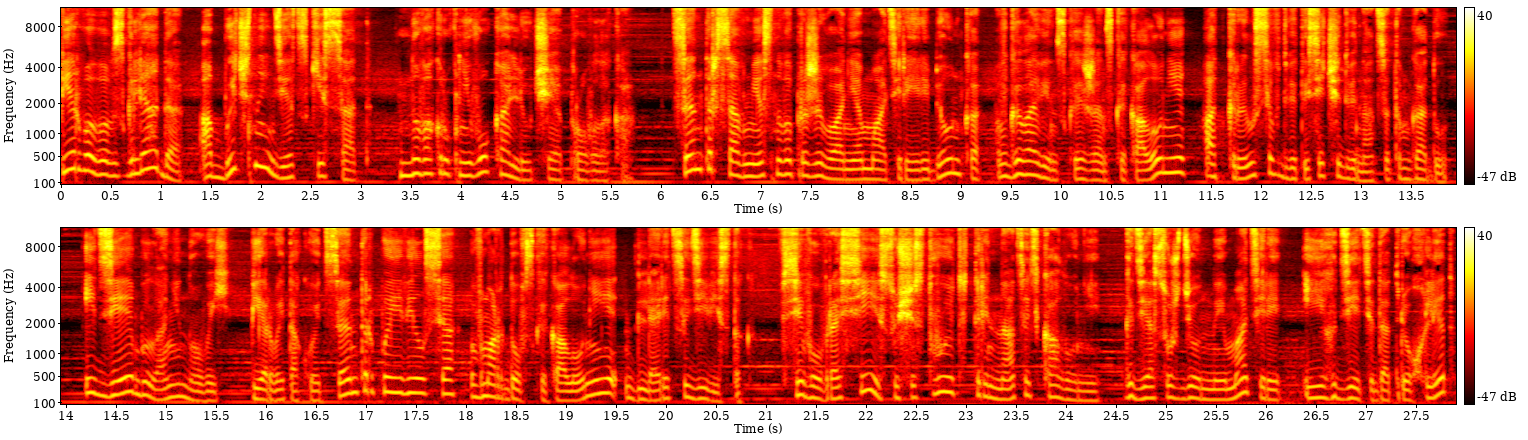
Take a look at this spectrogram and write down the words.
первого взгляда обычный детский сад, но вокруг него колючая проволока. Центр совместного проживания матери и ребенка в Головинской женской колонии открылся в 2012 году. Идея была не новой. Первый такой центр появился в Мордовской колонии для рецидивисток. Всего в России существует 13 колоний, где осужденные матери и их дети до трех лет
